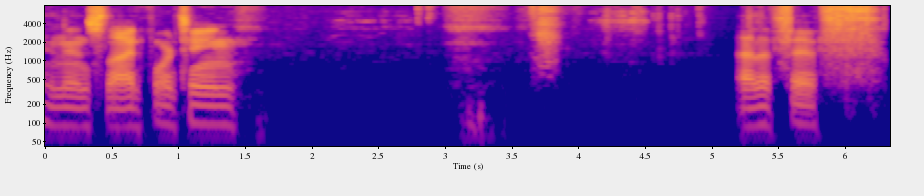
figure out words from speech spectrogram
And then slide 14. Uh, the fifth.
